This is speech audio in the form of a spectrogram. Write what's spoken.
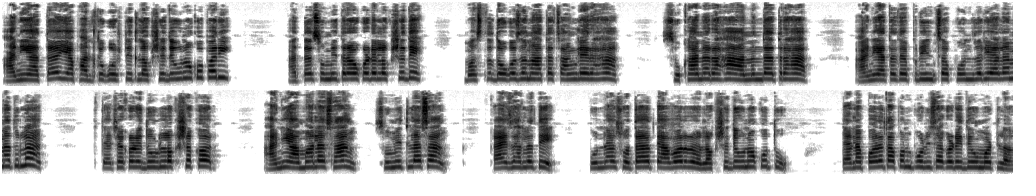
आणि आता या फालतू गोष्टीत लक्ष देऊ नको परी. आता सुमित्रावकडे लक्ष दे. मस्त दोघ जण आता चांगले राहा. सुखानं राहा आनंदात राहा. आणि आता त्या प्रिन्सचा फोन जरी आला ना तुला त्याच्याकडे दुर्लक्ष कर. आणि आम्हाला सांग सुमितला सांग काय झालं ते. पुन्हा स्वतः त्यावर लक्ष देऊ नको तू. त्याला परत आपण पोलिसाकडे देऊ म्हटलं.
